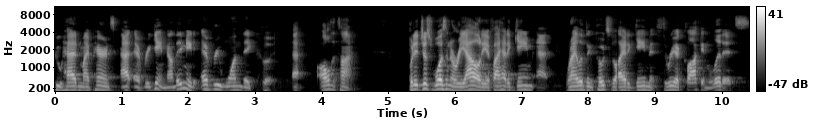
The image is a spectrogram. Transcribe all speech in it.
who had my parents at every game. Now, they made every one they could at, all the time. But it just wasn't a reality. If I had a game at, when I lived in Coatesville, I had a game at 3 o'clock in Lititz,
